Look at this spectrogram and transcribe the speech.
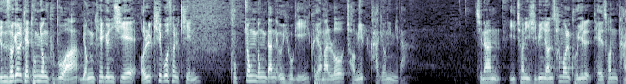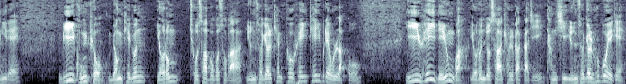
윤석열 대통령 부부와 명태균 씨의 얽히고 설킨 국정농단 의혹이 그야말로 점입 가경입니다. 지난 2022년 3월 9일 대선 당일에 미 공표 명태균 여론 조사 보고서가 윤석열 캠프 회의 테이블에 올랐고 이 회의 내용과 여론조사 결과까지 당시 윤석열 후보에게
